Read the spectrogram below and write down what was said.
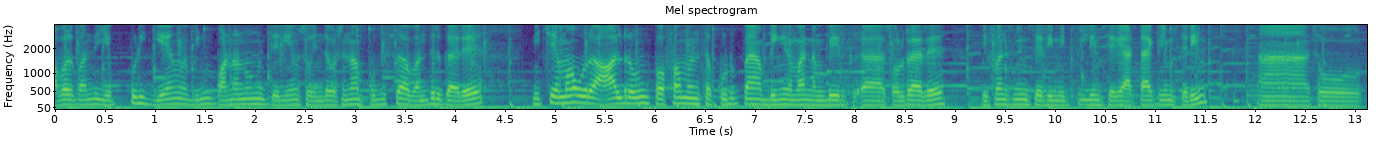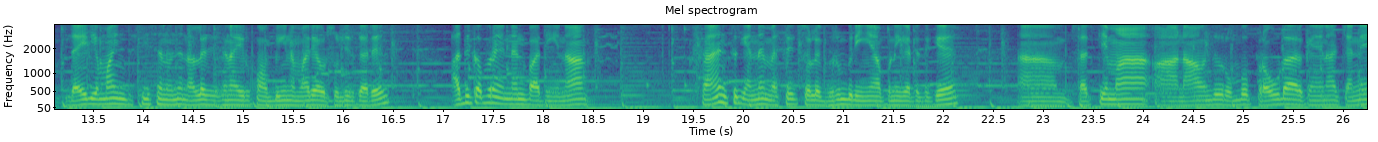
அவருக்கு வந்து எப்படி கேமை வின் பண்ணணும்னு தெரியும். ஸோ இந்த வருஷம் தான் புதுசாக வந்திருக்காரு. நிச்சயமாக ஒரு ஆல்ரவுண்ட் பர்ஃபாமன்ஸை கொடுப்பேன் அப்படிங்கிற மாதிரி நம்பி இருக்கு சொல்கிறாரு டிஃபென்ஸ்லேயும் சரி மிட்ஃபீல்ட்லேயும் சரி அட்டாக்லேயும் சரி. ஸோ தைரியமாக இந்த சீசன் வந்து நல்ல சீசனாக இருக்கும் அப்படிங்கிற மாதிரி அவர் சொல்லியிருக்காரு. அதுக்கப்புறம் என்னென்னு பார்த்தீங்கன்னா ஃபேன்ஸுக்கு என்ன மெசேஜ் சொல்ல விரும்புகிறீங்க அப்படின்னு கேட்டதுக்கு சத்தியமாக நான் வந்து ரொம்ப ப்ரௌடாக இருக்கேன். ஏன்னா சென்னை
